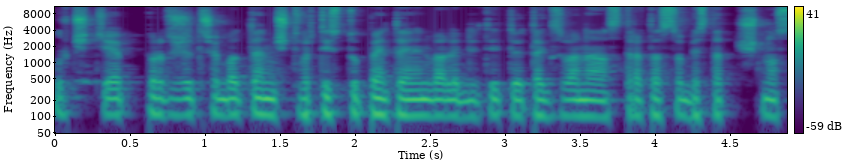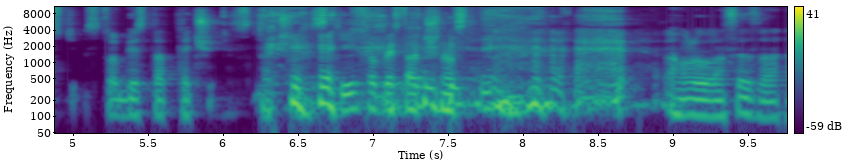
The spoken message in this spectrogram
Určitě, protože třeba ten čtvrtý stupeň té invalidity, to je takzvaná strata soběstačnosti. Soběstatečnosti. soběstačnosti. Omlouvám se za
